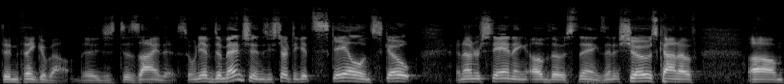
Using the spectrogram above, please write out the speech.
didn't think about. They just designed it. So when you have dimensions you start to get scale and scope and understanding of those things. And it shows kind of um,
